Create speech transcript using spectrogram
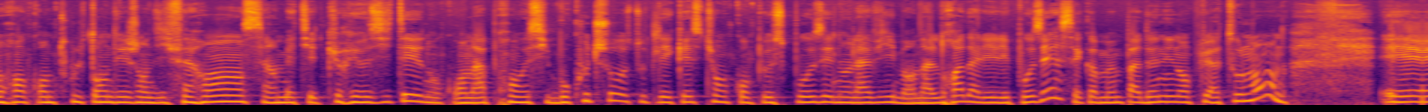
On rencontre tout le temps des gens différents. C'est un métier de curiosité, donc on apprend aussi beaucoup de choses. Toutes les questions qu'on peut se poser dans la vie, ben, on a le droit d'aller les poser. C'est quand même pas donné non plus à tout le monde. Et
